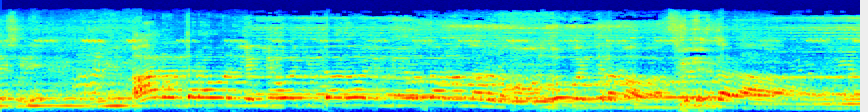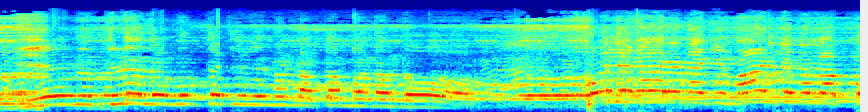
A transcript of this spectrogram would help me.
ಕಳಿಸಿದೆ ಆ ನಂತರ ಅವರು ಎಲ್ಲಿ ಹೋಗಿದ್ದಾರೋ ಎಲ್ಲಿ ಇರುತ್ತಾರೋ ಅಂತ ನನಗೆ ಒಂದೂ ಗೊತ್ತಿಲ್ಲ ಮಾವ. ಶ್ರೀಧರ ಏನು ತಿಳಿದ ಮುಕ್ತ ಜೀವಿ ನನ್ನ ತಮ್ಮನನ್ನು ಕೊಲೆಗಾರನಾಗಿ ಮಾಡಿದನಲ್ಲಪ್ಪ?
